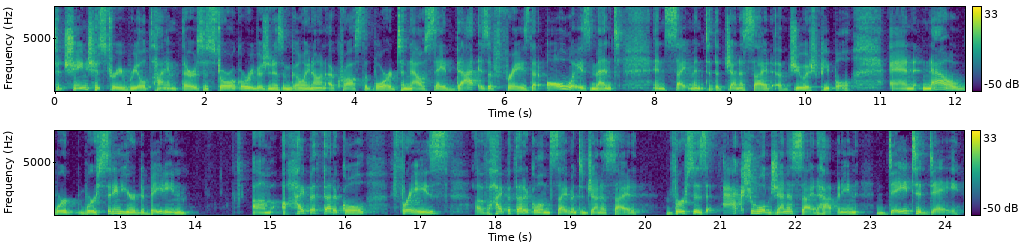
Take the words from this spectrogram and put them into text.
to change history real time. There is historical revisionism going on across the board to now say that is a phrase that always meant incitement to the genocide of Jewish people. And now we're, we're sitting here debating um, a hypothetical phrase of hypothetical incitement to genocide versus actual genocide happening day to day.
